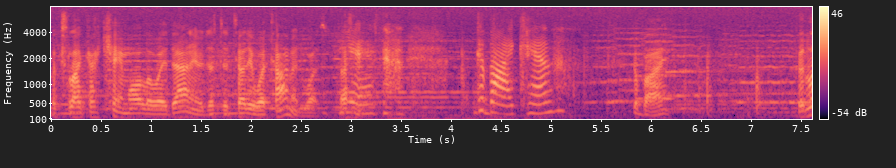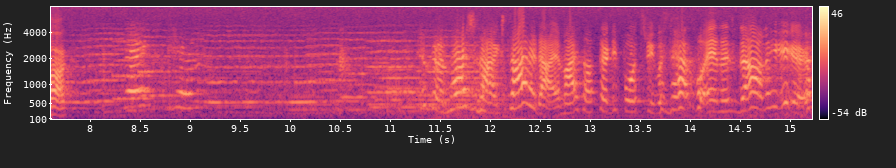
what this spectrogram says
looks like I came all the way down here just to tell you what time it was. doesn't it? Yes. Goodbye, Ken. Goodbye. Good luck. Thanks, can imagine how excited I am. I thought 34th Street was that way, and it's down here.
